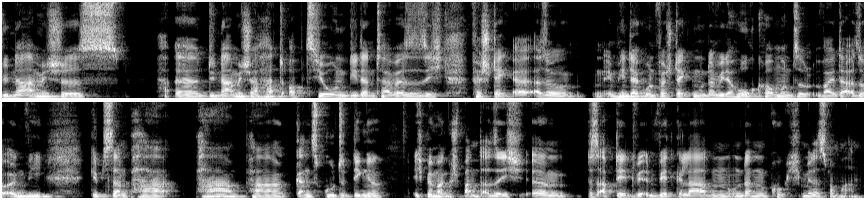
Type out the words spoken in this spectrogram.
dynamisches, äh, dynamische HUD-Optionen, die dann teilweise sich verstecken, äh, also im Hintergrund verstecken und dann wieder hochkommen und so weiter. Also irgendwie gibt es da ein paar, paar, paar ganz gute Dinge. Ich bin mal gespannt. Also ich, ähm, das Update wird, wird geladen und dann gucke ich mir das nochmal an.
